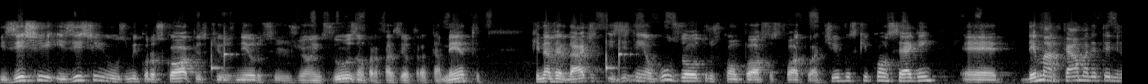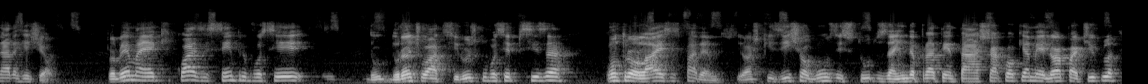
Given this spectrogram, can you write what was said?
existe, existem os microscópios que os neurocirurgiões usam para fazer o tratamento, que na verdade existem alguns outros compostos fotoativos que conseguem é, demarcar uma determinada região problema é que quase sempre você, durante o ato cirúrgico, você precisa controlar esses parâmetros. Eu acho que existem alguns estudos ainda para tentar achar qual é a melhor partícula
